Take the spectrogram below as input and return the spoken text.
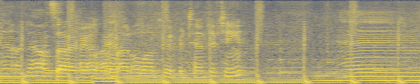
no, no, I'm sorry. I'll, I'll, I'll hold on to it for 10, 15. Um,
